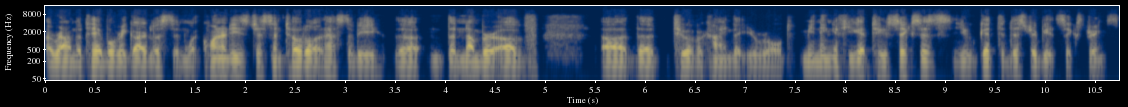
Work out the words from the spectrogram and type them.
around the table regardless in what quantities just in total it has to be the the number of uh, the two of a kind that you rolled meaning if you get two sixes you get to distribute six drinks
